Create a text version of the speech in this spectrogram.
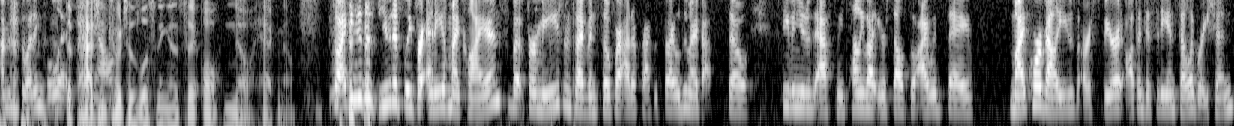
I'm sweating bullets. the pageant right coach is listening and say, "Oh no, heck no." So I can do this beautifully for any of my clients, but for me, since I've been so far out of practice, but I will do my best. So, Stephen, you just asked me, tell me about yourself. So I would say. My core values are spirit, authenticity, and celebration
